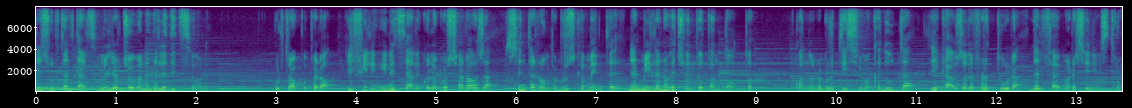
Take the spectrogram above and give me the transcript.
risulta il terzo miglior giovane dell'edizione. Purtroppo però il feeling iniziale con la Corsa Rosa si interrompe bruscamente nel 1988, quando una bruttissima caduta gli causa la frattura del femore sinistro.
